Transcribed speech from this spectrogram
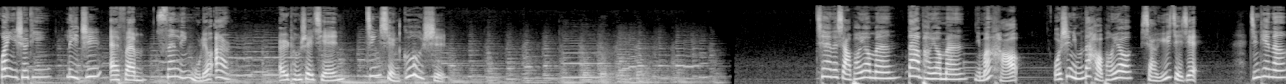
欢迎收听荔枝 FM 三零五六二儿童睡前精选故事。亲爱的小朋友们、大朋友们，你们好！我是你们的好朋友小鱼姐姐。今天呢，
